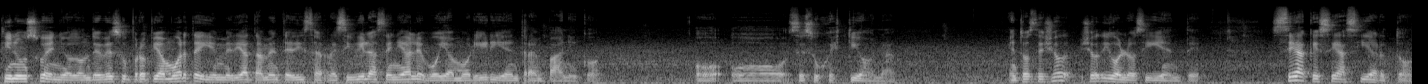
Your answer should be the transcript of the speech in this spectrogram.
tiene un sueño donde ve su propia muerte y inmediatamente dice, recibí las señales, voy a morir y entra en pánico. O, o se sugestiona. Entonces yo, yo digo lo siguiente, sea que sea cierto,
